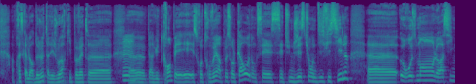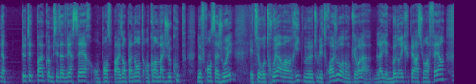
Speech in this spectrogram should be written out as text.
presque à l'heure de jeu, tu as des joueurs qui peuvent être euh, mm. euh, perdus de crampes et, et, se retrouver un peu sur le carreau. Donc c'est une gestion difficile. Euh, heureusement, le Racing n'a peut-être pas comme ses adversaires. On pense par exemple à Nantes, encore un match de coupe de France à jouer et de se retrouver à avoir un rythme tous les trois jours. Donc euh, voilà, là il y a une bonne récupération à faire. Mmh.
